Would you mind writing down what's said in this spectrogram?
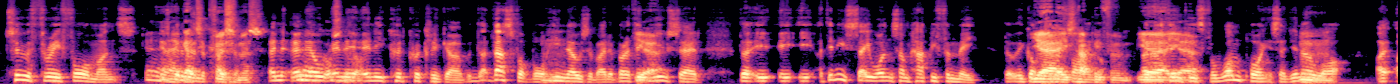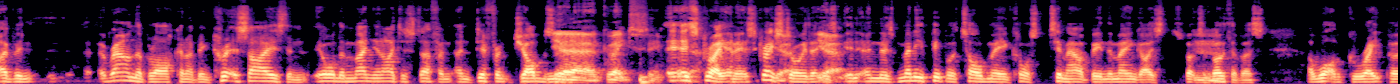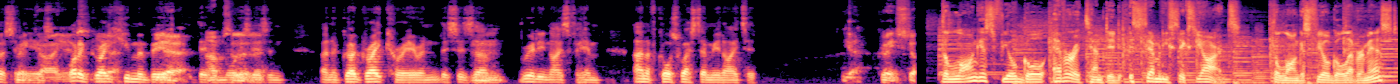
two, three, four months, Yeah, he's I going to guess be under Christmas. pressure. and Yeah, he'll, and, he he, and he could quickly go. But that, that's football. He Mm. knows about it. But I think Yeah. you said that he, he, he didn't he say once, "I'm happy for me that we got." Yeah, to the he's final. happy for- And I think yeah. he's for one point. He said, "You know Mm. what? I, I've been." Around the block, and I've been criticised, and all the Man United stuff, and, and different jobs. and- Yeah, great to see. it's yeah. great, and it's a great Yeah, story. That yeah. is- and there's many people have told me, of course, Tim Howard being the main guy, spoke to Mm. both of us. And what a great person Great he is! guy he what a great yeah. human being Yeah, David Moyes is, and and a great, great career. And this is um, really nice for him, and of course, West Ham United. Yeah, great stuff. The longest field goal ever attempted is 76 yards. The longest field goal ever missed?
